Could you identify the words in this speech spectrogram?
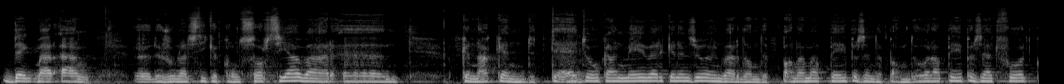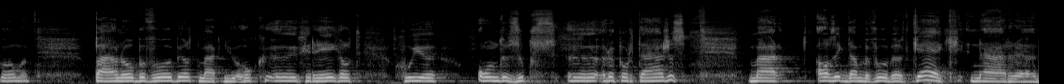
Denk maar aan de journalistieke consortia, waar uh, Knak en de Tijd mhm. ook aan meewerken en zo. En waar dan de Panama Papers en de Pandora Papers uit voortkomen. Pano bijvoorbeeld maakt nu ook uh, geregeld goede onderzoeksreportages. maar als ik dan bijvoorbeeld kijk naar ehm,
